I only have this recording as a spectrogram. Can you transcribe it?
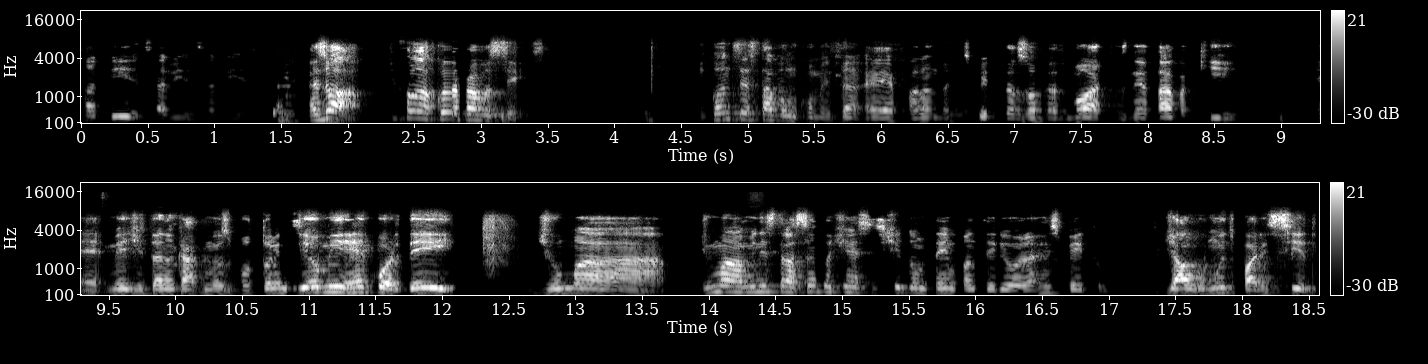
Sabia, sabia, sabia. Mas, ó, deixa eu falar uma coisa para vocês enquanto vocês estavam comentando, é, falando a respeito das obras mortas, né, eu estava aqui é, meditando cá com meus botões e eu me recordei de uma de uma ministração que eu tinha assistido um tempo anterior a respeito de algo muito parecido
